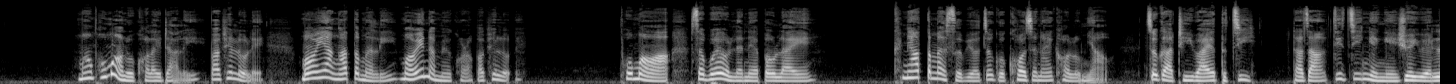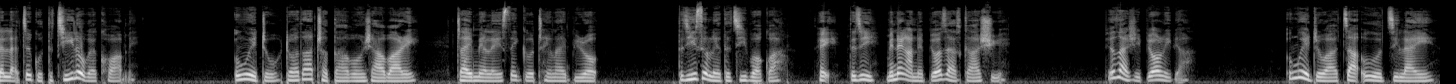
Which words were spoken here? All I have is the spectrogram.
မောင်ဖုံးမောင်လို့ခေါ်လိုက်တာလေဘာဖြစ်လို့လဲမောင်ရငါတမန်လီမောင်ရဲ့နာမည်ခေါ်တာဘာဖြစ်လို့လဲဖုံးမောင်ကစပွဲကိုလက်နဲ့ပုတ်လိုက်ရင်ခမတမတ်ဆိုပြီးတော့ကျုပ်ကိုခေါ်ချင်တိုင်းခေါ်လို့မရဘူးကျုပ်ကဒီပါရဲ့တကြီးဒါကြောင့်ကြီးကြီးငယ်ငယ်ရွယ်ရွယ်လက်လက်ကျုပ်ကိုတကြီးလို့ပဲခေါ်ရမယ်ဥငွေတို့ဒေါသထွက်သွားပုံရပါတယ်တိုင်မဲ့လေစိတ်ကိုထိန်လိုက်ပြီးတော့တကြီးဆိုလေတကြီးပေါ့ကွာဟေးတကြီးမင်းနဲ့ငါနဲ့ပြောစရာစကားရှိတယ်ပြောစားရှိပြောလိဗျာဥငွေတို့ကကြောက်ဦးကိုကြည်လိုက်ရင်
